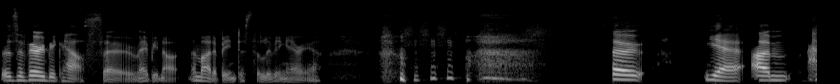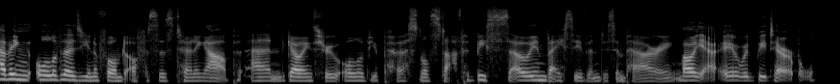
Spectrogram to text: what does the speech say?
it was a very big house, so maybe not. It might have been just the living area. so, yeah, um, having all of those uniformed officers turning up and going through all of your personal stuff would be so invasive and disempowering. oh, yeah, it would be terrible.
